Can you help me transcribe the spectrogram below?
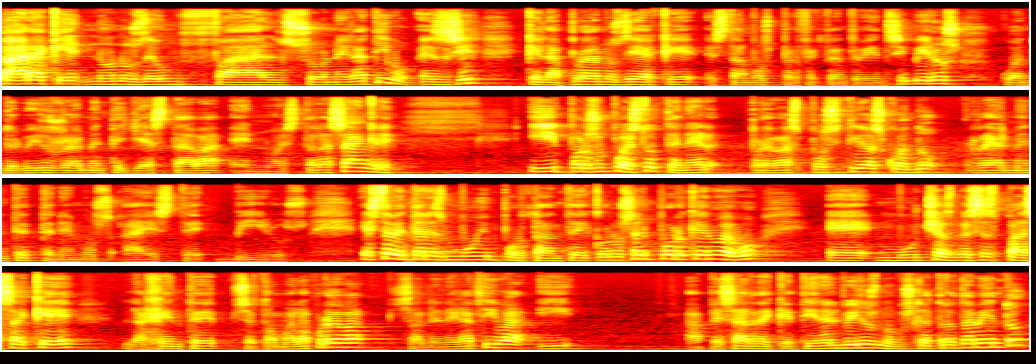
para que no nos dé un falso negativo. Es decir, que la prueba nos diga que estamos perfectamente bien sin virus cuando el virus realmente ya estaba en nuestra sangre y por supuesto tener pruebas positivas cuando realmente tenemos a este virus. Esta ventana es muy importante de conocer porque de nuevo eh, muchas veces pasa que la gente se toma la prueba, sale negativa y a pesar de que tiene el virus no busca tratamiento,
